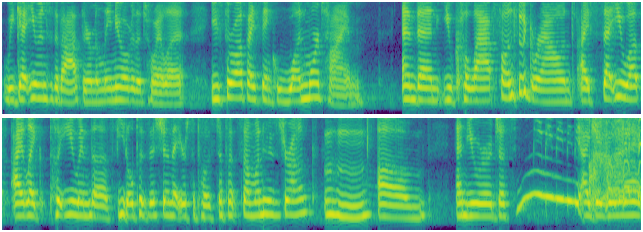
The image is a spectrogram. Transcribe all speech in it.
We get you into the bathroom and lean you over the toilet. You throw up, I think, one more time. And then you collapse onto the ground. I set you up. I like put you in the fetal position that you're supposed to put someone who's drunk. Mm-hmm. Um, and you were just me me me me me. I gave you a little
